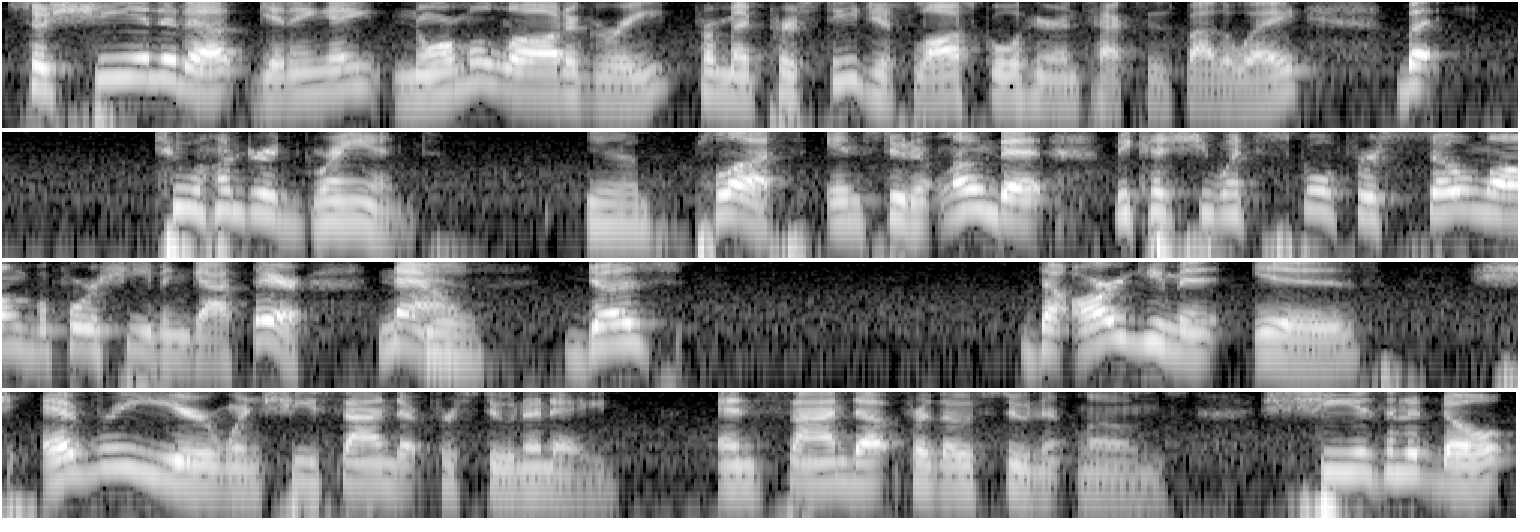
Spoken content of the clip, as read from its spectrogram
So she ended up getting a normal law degree from a prestigious law school here in Texas, by the way, but two hundred grand yeah plus in student loan debt because she went to school for so long before she even got there. Now, Yeah. does the argument is every year when she signed up for student aid and signed up for those student loans, she is an adult.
